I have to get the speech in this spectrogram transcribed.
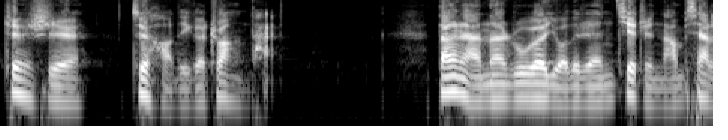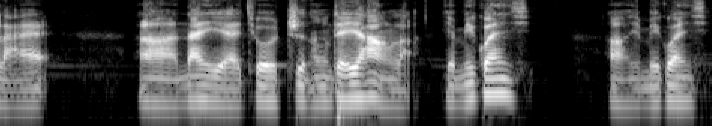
这是最好的一个状态。当然呢，如果有的人戒指拿不下来，啊，那也就只能这样了，也没关系，啊，也没关系。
